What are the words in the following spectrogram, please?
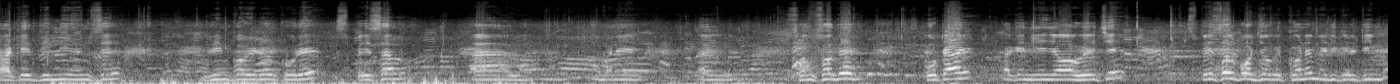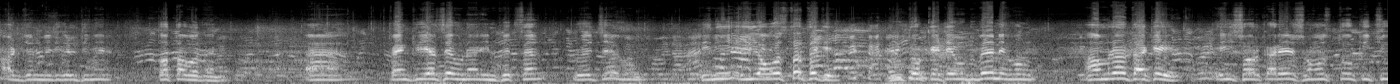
তাকে দিল্লি এমসে গ্রিন করিডোর করে স্পেশাল মানে সংসদের কোটায় তাকে নিয়ে যাওয়া হয়েছে। স্পেশাল পর্যবেক্ষণে মেডিকেল টিম আটজন মেডিকেল টিমের তত্ত্বাবধানে। প্যাঙ্ক্রিয়াসে ওনার ইনফেকশান রয়েছে এবং তিনি এই অবস্থা থেকে দ্রুত কেটে উঠবেন এবং আমরা তাকে এই সরকারের সমস্ত কিছু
